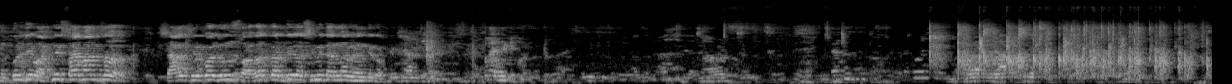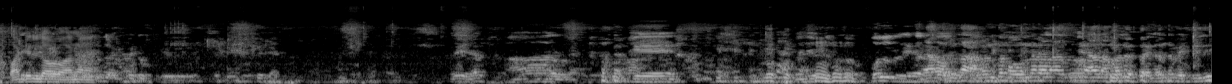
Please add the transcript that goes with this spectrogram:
मुकुलजी वासनिक साहेबांचं शाल श्रीफळ देऊन स्वागत करतील अशी मी त्यांना विनंती करतो. पाटील जवळ आणा फुल आनंद मौनराला तुम्ही आज आम्हाला पहिल्यांदा भेटलेली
